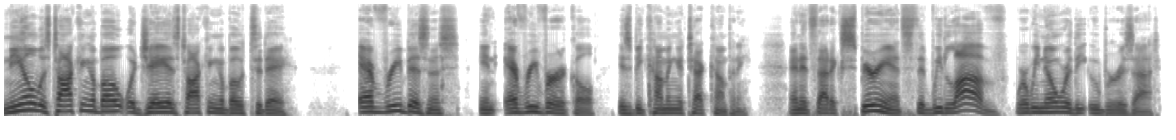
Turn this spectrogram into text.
Neil was talking about what Jay is talking about today. Every business in every vertical is becoming a tech company. And it's that experience that we love where we know where the Uber is at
